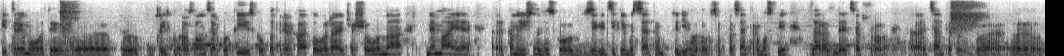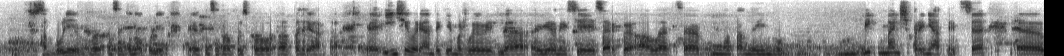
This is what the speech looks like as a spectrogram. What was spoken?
підтримувати е, Українську православну церкву Київського патріархату, вважаючи, що вона не має е, канонічного зв'язку з якимось центром. Тоді говорилося про центр Москви. Зараз йдеться про е, центр в, е, в Стамбулі, в Константинополі, е, Константинопольського патріарха. Інший Інші варіанти, які можливі для вірних цієї церкви, але це напевно їм бі- менш прийнятний. Це е,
